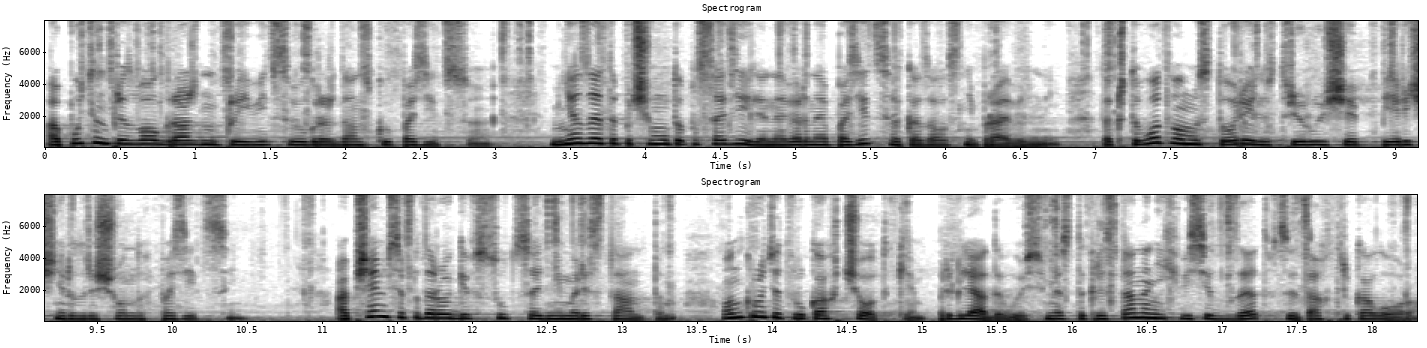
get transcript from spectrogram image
а Путин призвал граждан проявить свою гражданскую позицию. Меня за это почему-то посадили, наверное, позиция оказалась неправильной. Так что вот вам история, иллюстрирующая перечень разрешенных позиций. Общаемся по дороге в суд с одним арестантом. Он крутит в руках четки. Приглядываюсь. Вместо креста на них висит Z в цветах триколора.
